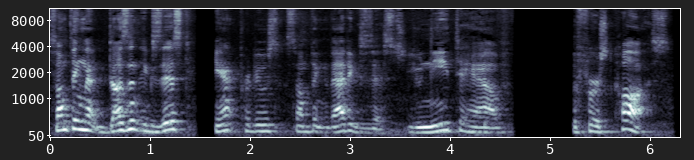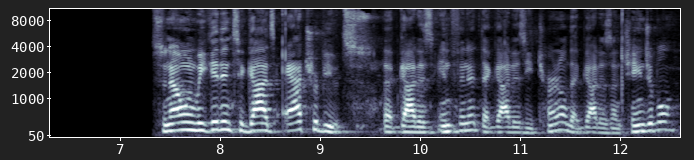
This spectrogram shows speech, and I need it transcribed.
Something that doesn't exist can't produce something that exists. You need to have the first cause. So now, when we get into God's attributes, that God is infinite, that God is eternal, that God is unchangeable,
